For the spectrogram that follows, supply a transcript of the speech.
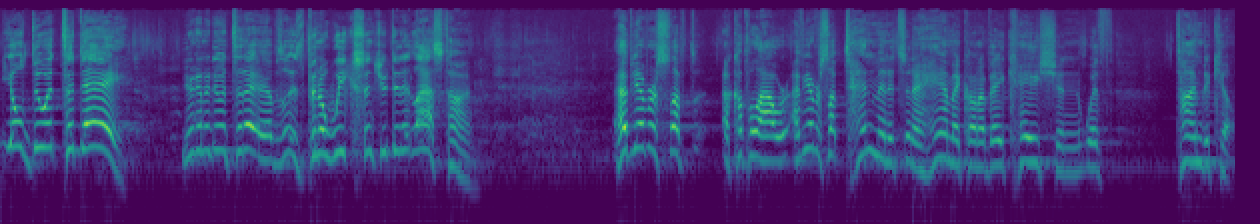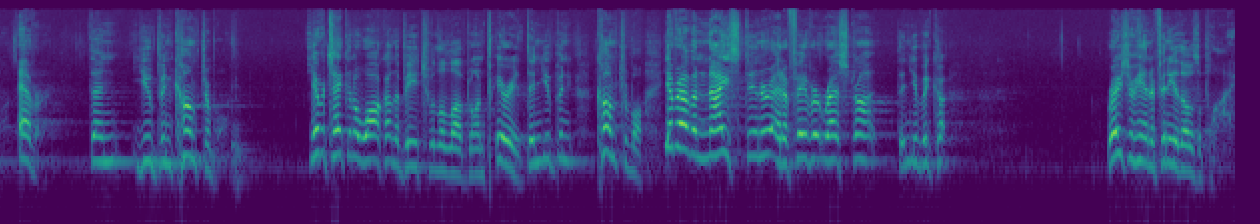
you'll do it today. You're going to do it today. It's been a week since you did it last time. Have you ever slept a couple hours? Have you ever slept 10 minutes in a hammock on a vacation with time to kill? Ever? Then you've been comfortable. You ever taken a walk on the beach with a loved one, period? Then you've been comfortable. You ever have a nice dinner at a favorite restaurant? Then you've been com- Raise your hand if any of those apply.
